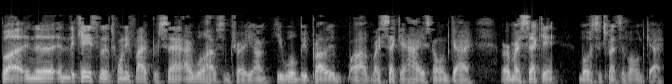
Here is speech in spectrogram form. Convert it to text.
But in the in the case of the 25%, I will have some Trae Young. He will be probably uh, my second highest owned guy, or my second most expensive owned guy.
